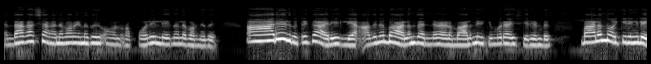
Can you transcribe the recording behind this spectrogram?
എന്താ കാശ് അങ്ങനെ പറയുന്നത് ഓണറെ പോലെ ഇല്ലേ എന്നല്ലേ പറഞ്ഞത്. ആരും ഇരുന്നിട്ട് കാര്യമില്ല. അതിന് ബാലൻ തന്നെ വേണം. ബാലൻ ഇരിക്കുമ്പോൾ ഒരു ഐശ്വര്യമുണ്ട് ബാലൻ നോക്കിയില്ലെങ്കിലേ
